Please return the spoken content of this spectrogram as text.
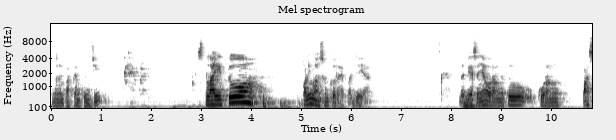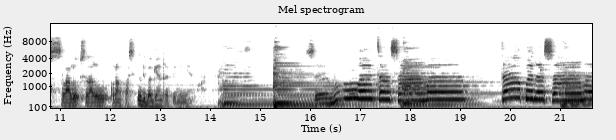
menempatkan kunci Setelah itu paling langsung ke rap aja ya. Dan biasanya orang itu kurang pas selalu selalu kurang pas itu di bagian rap ininya. Semua tak sama tak pernah sama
